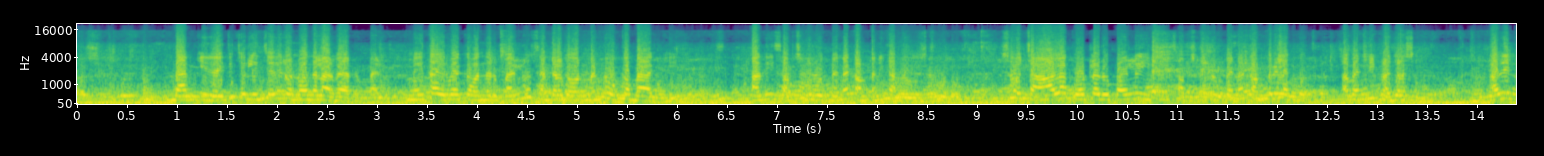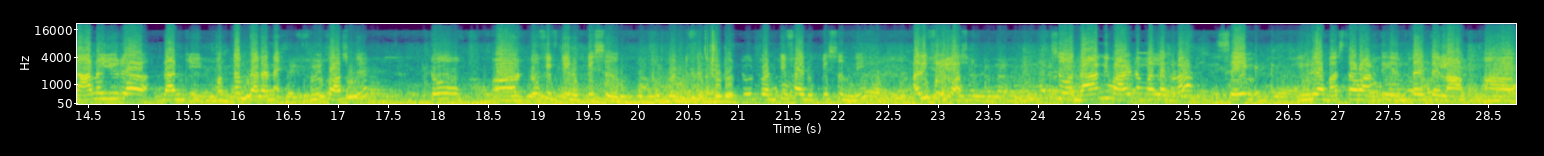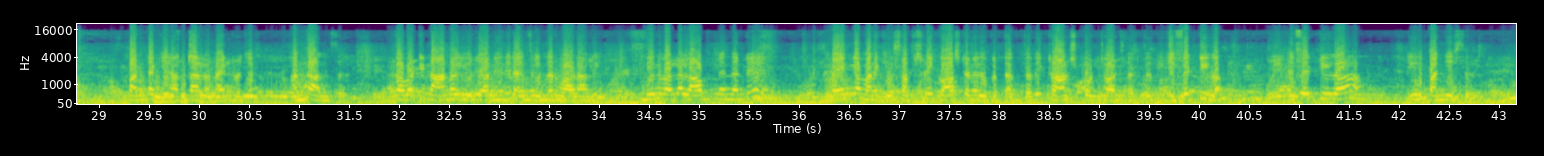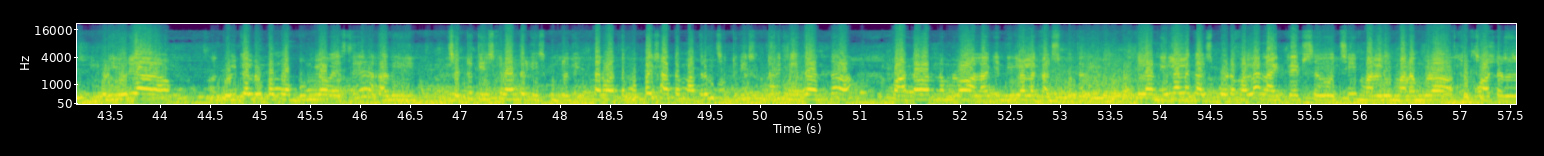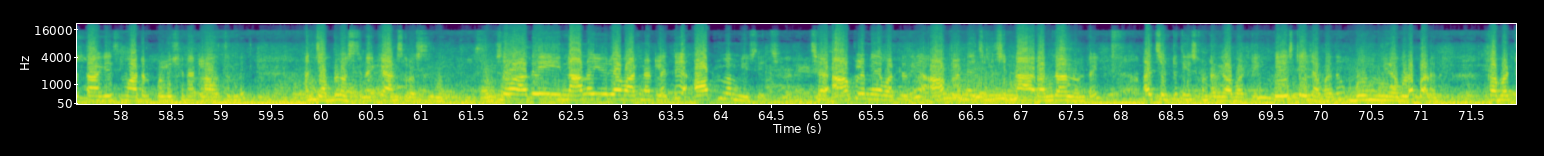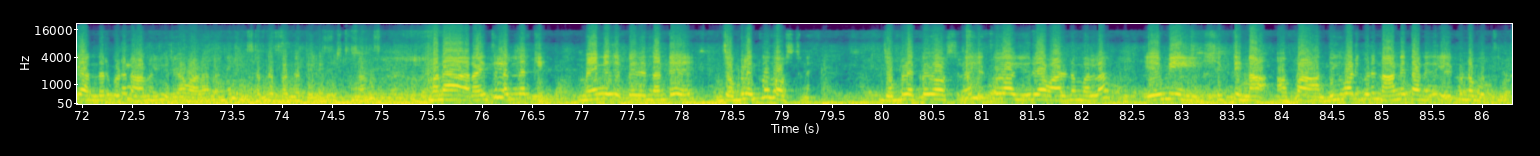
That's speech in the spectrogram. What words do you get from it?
దానికి రైతు చెల్లించేది రెండు వందల అరవై ఆరు రూపాయలు. మిగతా ఇరవై ఒక వంద రూపాయలు సెంట్రల్ గవర్నమెంట్ ఒక బ్యాగ్కి అది సబ్సిడీ రూపాయన కంపెనీకి అందజేస్తుంది. సో చాలా కోట్ల రూపాయలు ఈ సబ్సిడీ రూపాయన కంపెనీలకు పోతుంది. అవన్నీ ప్రజల సొమ్ము అదే నానో యూరియా దానికి మొత్తం ధరనే full cost two two fifty rupees two twenty five rupees ఉంది. అది ఫుల్ కాస్ట్ సో దాన్ని వాడడం వల్ల కూడా సేమ్ యూరియా బస్తా వాడితే ఎంతైతే లా ఆ, పంటకి అందాలో నైట్రోజన్ అంతా అందుతుంది కాబట్టి నానో యూరియా అనేది రైతులందరూ వాడాలి. దీనివల్ల లాభం ఏంటంటే మెయిన్గా మనకి సబ్సిడీ కాస్ట్ అనేది ఒకటి తగ్గుతుంది ట్రాన్స్పోర్ట్ చార్జ్ తగ్గుతుంది. ఎఫెక్టివ్గా ఎఫెక్టివ్గా ఇది పనిచేస్తుంది. ఇప్పుడు యూరియా గుళికల రూపంలో భూమిలో వేస్తే అది చెట్టు తీసుకునేంత తీసుకుంటుంది. తర్వాత ముప్పై శాతం మాత్రమే చెట్టు తీసుకుంటుంది. మిగతా అంతా వాతావరణంలో అలాగే నీళ్ళలో కలిసిపోతుంది. ఇలా నీళ్ళలో కలిసిపోవడం వల్ల నైట్రేట్స్ వచ్చి మళ్ళీ మనం కూడా వాటర్ తాగేసి వాటర్ పొల్యూషన్ అట్లా అవుతుంది. అని జబ్బులు వస్తున్నాయి క్యాన్సర్ వస్తుంది. సో అది నానో యూరియా వాడినట్లయితే ఆప్టిమం యూసేజ్ ఆకుల మీద పడుతుంది. ఆకుల మీద చిన్న చిన్న రంధ్రాలు ఉంటాయి. అది చెట్టు తీసుకుంటుంది కాబట్టి వేస్టేజ్ అవ్వదు భూమి మీద కూడా పడదు. కాబట్టి అందరూ కూడా నానో యూరియా వాడాలని ఈ సందర్భంగా తెలియజేస్తున్నాను మన రైతులందరికీ మెయిన్గా చెప్పేది ఏంటంటే జబ్బులు ఎక్కువగా వస్తున్నాయి. జబ్బులు ఎక్కువగా వస్తున్నాయి. ఎక్కువగా యూరియా వాడడం వల్ల ఏమీ శక్తి నా దిగుబడి కూడా నాణ్యత అనేది లేకుండా పోతుంది.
